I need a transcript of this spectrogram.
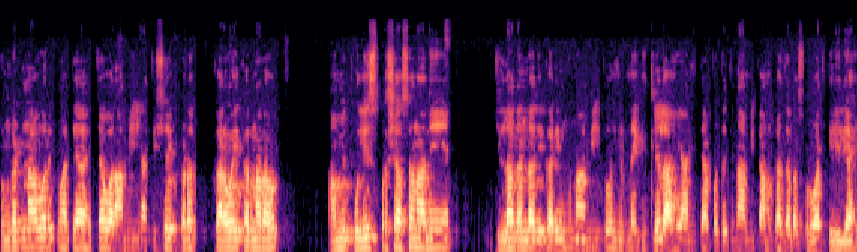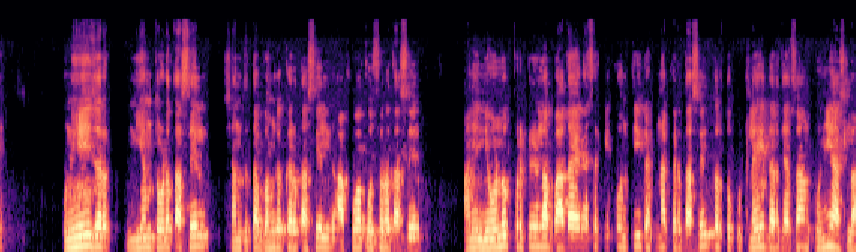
संघटनावर किंवा त्या ह्याच्यावर आम्ही अतिशय कडक कारवाई करणार आहोत. आम्ही पोलीस प्रशासन आणि जिल्हा दंडाधिकारी म्हणून आम्ही तो निर्णय घेतलेला आहे आणि त्या पद्धतीनं आम्ही कामकाजाला सुरुवात केलेली आहे. कुणीही जर नियम तोडत असेल शांतता भंग करत असेल अफवा पसरत असेल आणि निवडणूक प्रक्रियेला बाधा येण्यासारखी कोणतीही घटना करत असेल तर तो कुठल्याही दर्जाचा कुणीही असला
